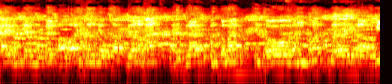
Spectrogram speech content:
न्यायम ज्ञान मुक्ति आवाहितं व्यवस्था ज्ञानः हरिद्राकुङ्कुम सिन्धोरं नमद्रायामि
